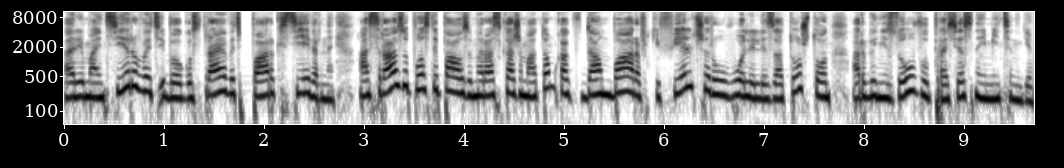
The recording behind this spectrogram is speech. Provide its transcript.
ремонтировать и благоустраивать парк Северный. А сразу после паузы мы расскажем о том, как в Домбаровке фельдшера уволили за то, что он организовывал протестные митинги.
